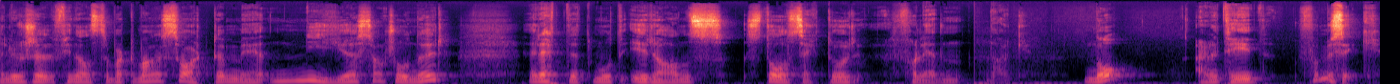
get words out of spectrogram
eller finansdepartementet svarte med nye sanksjoner rettet mot Irans stålsektor forleden dag. Nå er det tid for musikk.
